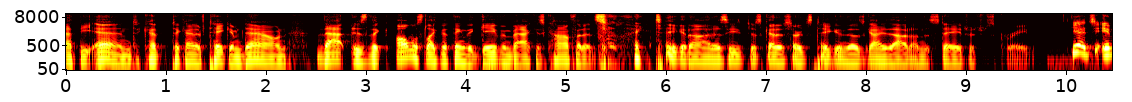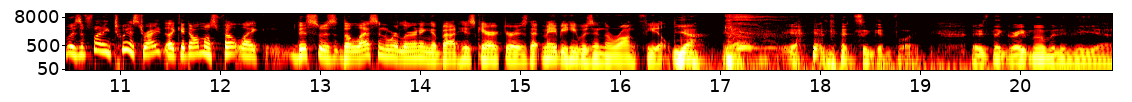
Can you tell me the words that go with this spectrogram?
at the end to, to kind of take him down that is the almost like the thing that gave him back his confidence like take it on as he just kind of starts taking those guys out on the stage which was great yeah, it was a funny twist, right? Like it almost felt like this was the lesson we're learning about his character is that maybe he was in the wrong field. Yeah, yeah, yeah. That's a good point. There's the great moment in the uh,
